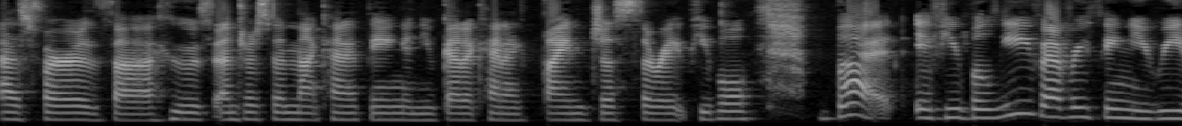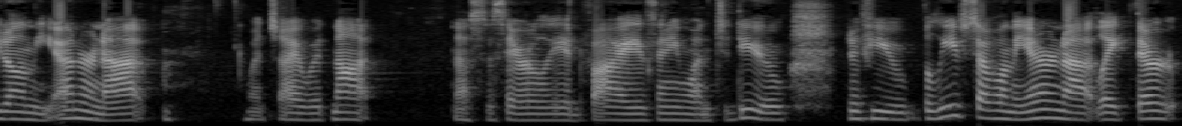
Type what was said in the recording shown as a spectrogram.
as far as uh, who's interested in that kind of thing, and you've got to kind of find just the right people. But if you believe everything you read on the internet, which I would not necessarily advise anyone to do. But if you believe stuff on the internet, like there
